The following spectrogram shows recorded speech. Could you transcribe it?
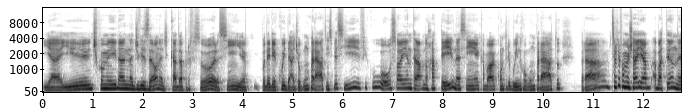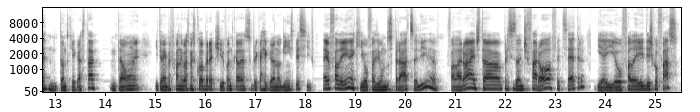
E aí a gente meio na, na, divisão, né? De cada professor, assim. Ia, poderia cuidar de algum prato em específico. Ou só entrava no rateio, né? Sem acabar contribuindo com algum prato. Pra, de certa forma, já ir abatendo, né? No tanto que ia gastar então, e também para ficar um negócio mais colaborativo, para não ficar sobrecarregando alguém específico. Aí eu falei, né, que eu fazia um dos pratos ali, né? Falaram, ah, a gente tá precisando de farofa, etc. E aí eu falei, deixa que eu faço.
